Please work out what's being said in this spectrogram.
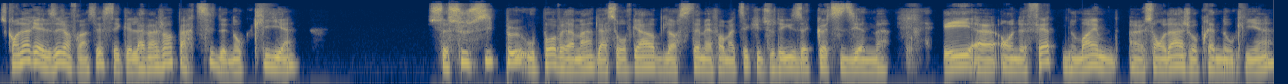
ce qu'on a réalisé, Jean-Francis, c'est que la majeure partie de nos clients se soucient peu ou pas vraiment de la sauvegarde de leur système informatique qu'ils utilisent quotidiennement. Et euh, on a fait nous-mêmes un sondage auprès de nos clients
